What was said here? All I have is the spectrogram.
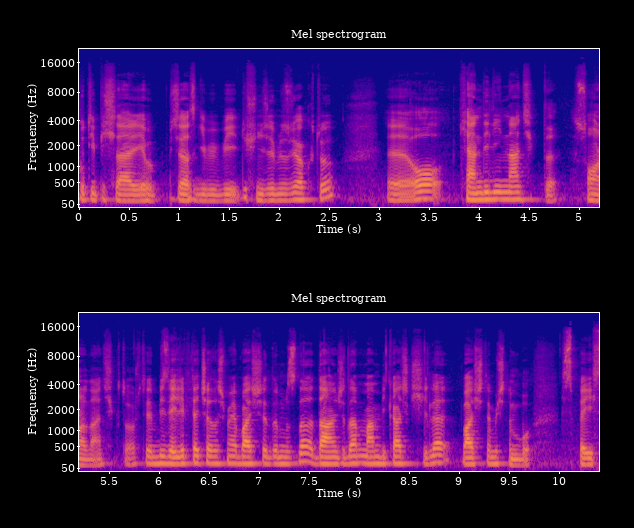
bu tip işler yapacağız gibi bir düşüncemiz yoktu. Ee, o kendiliğinden çıktı. Sonradan çıktı ortaya. Biz Elif'le çalışmaya başladığımızda daha önceden ben birkaç kişiyle başlamıştım bu Space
